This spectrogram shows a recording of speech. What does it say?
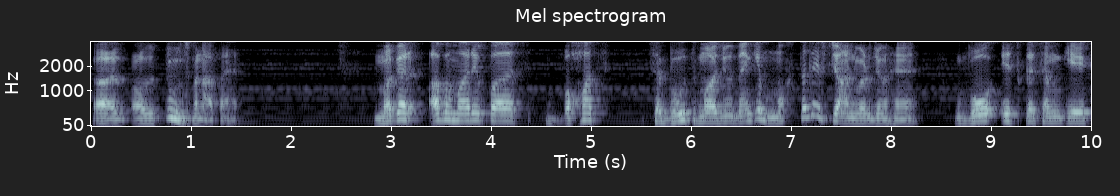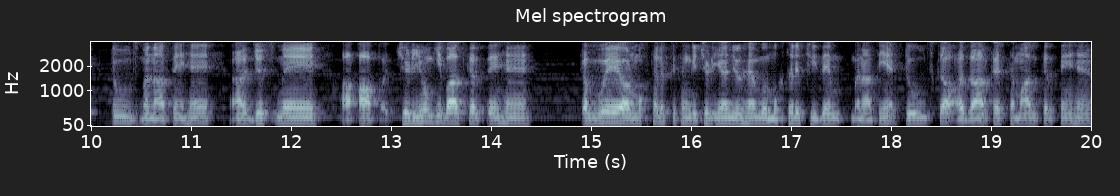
ٹولز بناتا ہے۔ مگر اب ہمارے پاس بہت ثبوت موجود ہیں کہ مختلف جانور جو ہیں وہ اس قسم کے ٹولز بناتے ہیں جس میں آپ چڑیوں کی بات کرتے ہیں کوے اور مختلف قسم کی چڑیاں جو ہیں وہ مختلف چیزیں بناتی ہیں ٹولز کا اوزار کا استعمال کرتے ہیں۔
